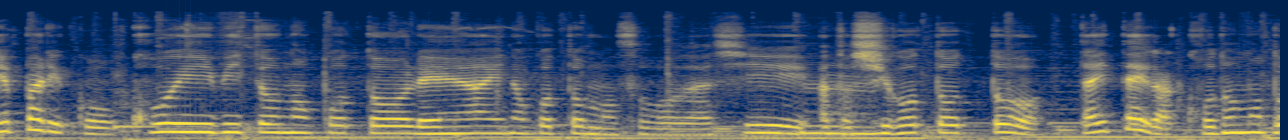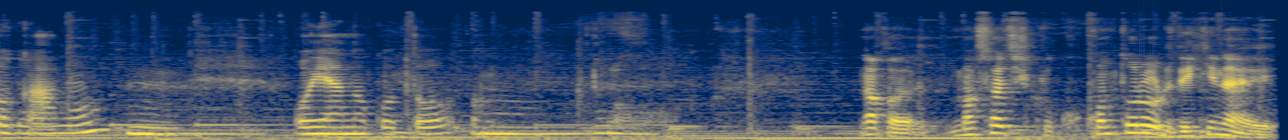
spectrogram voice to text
やっぱりこう恋人のこと恋愛のこともそうだし、あと仕事と大体が子供とか、うん、親のこと、うんなんかまさしくコントロールできない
